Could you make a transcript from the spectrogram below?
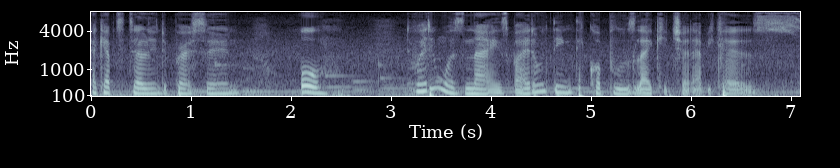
I kept telling the person, Oh, the wedding was nice, but I don't think the couples like each other because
